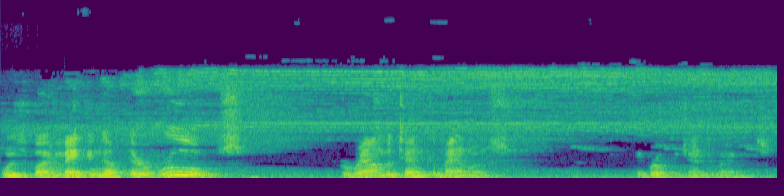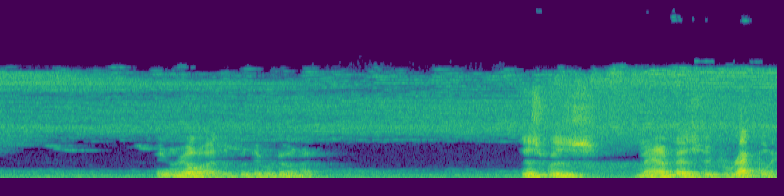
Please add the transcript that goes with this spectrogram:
was by making up their rules around the Ten Commandments, they broke the Ten Commandments. They didn't realize it, but they were doing that. This was manifested directly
